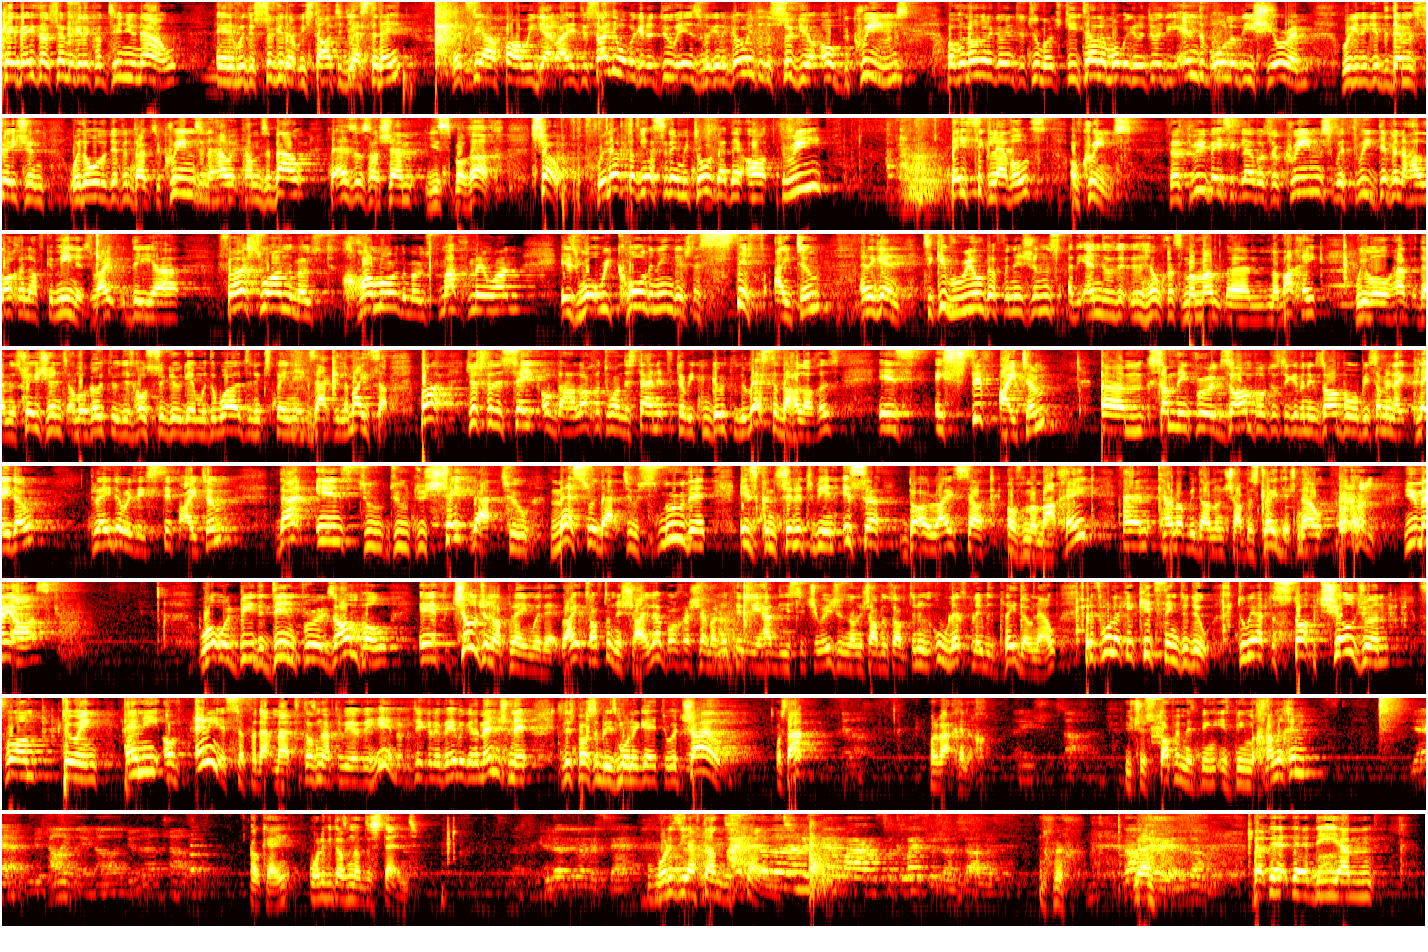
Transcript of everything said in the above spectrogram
Okay, Be'ez Hashem, we're going to continue now uh, with the sugya that we started yesterday. Let's see how far we get. I decided what we're going to do is we're going to go into the sugya of the creams, but we're not going to go into too much detail. And what we're going to do at the end of all of these shiurim, we're going to give the demonstration with all the different types of creams and how it comes about. Be'ezus Hashem Yisborach. So, we left off yesterday and we talked that there are three basic levels of creams. There are three basic levels of creams with three different halacha and right? The uh, first one, the most chomor, the most machme one, is what we call in English a stiff item. And again, to give real definitions at the end of the Hilchas um, Mamachik, we will have demonstrations and we'll go through this whole sugya again with the words and explain it exactly lamaisa. But just for the sake of the halacha to understand it, so we can go through the rest of the halachas, is a stiff item um, something, for example, just to give an example, would be something like Play Doh. Play Doh is a stiff item. That is to, to, to shape that, to mess with that, to smooth it, is considered to be an Issa Da'araisa of Mamachek and cannot be done on Shabbos Kodesh. Now, you may ask, what would be the din, for example, if children are playing with it, right? It's often a shaila. Baruch Hashem, I don't think we have these situations on a Shabbos afternoon. Ooh, let's play with Play-Doh now. But it's more like a kid's thing to do. Do we have to stop children from doing any of any issa for that matter? It doesn't have to be over here, but particularly over here, we're going to mention it. This possibly is more negated to a child. What's that? What about chinuch? You should stop him. You should stop him as being is being mechanachim. Yeah, you're telling them you're not allowed to do that on child. Okay. What if he doesn't understand? He doesn't understand. What does he have to understand? I don't understand why I don't switch on Shabbos. No, No. Serious. But the, the, the, um,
